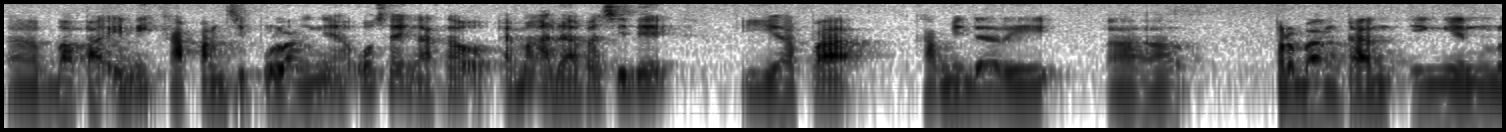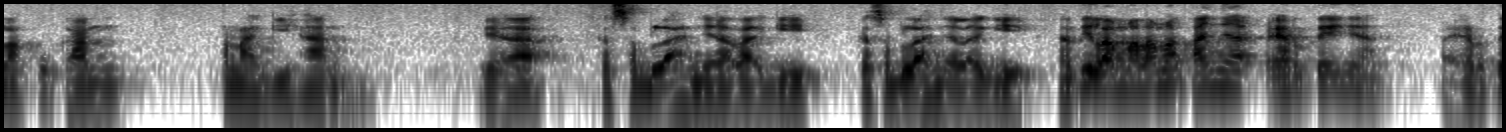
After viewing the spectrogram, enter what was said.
eh, Bapak ini kapan sih pulangnya? Oh saya nggak tahu, emang ada apa sih dek? Iya Pak, kami dari uh, perbankan ingin melakukan penagihan, ya ke sebelahnya lagi, ke sebelahnya lagi. Nanti lama-lama tanya PRT-nya, Pak RT,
